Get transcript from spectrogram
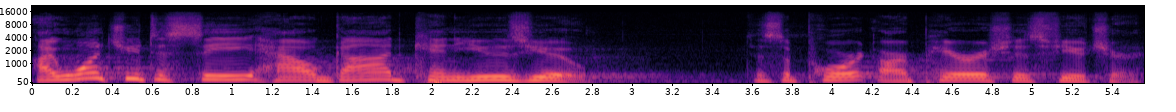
I want you to see how God can use you to support our parish's future.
